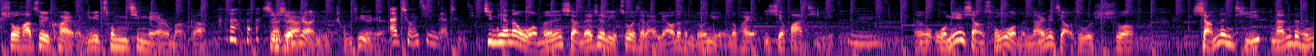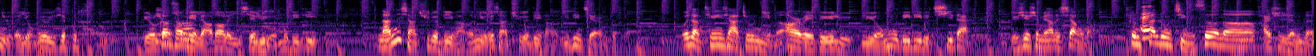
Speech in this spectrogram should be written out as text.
说话最快的，因为重庆妹儿嘛，哥，是不是啊？你是重庆人，啊，重庆的重庆。今天呢，我们想在这里坐下来聊的很多女人的话一些话题，嗯，呃，我们也想从我们男人的角度说，想问题男的和女的有没有一些不同？比如刚才我们也聊到了一些旅游目的地，男的想去的地方和女的想去的地方一定截然不同。我想听一下，就是你们二位对于旅旅游目的地的期待，有些什么样的向往？更哎看重景色呢，还是人文？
